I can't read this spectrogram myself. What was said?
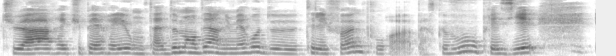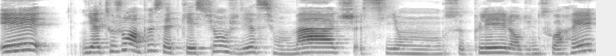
tu as récupéré, on t'a demandé un numéro de téléphone pour parce que vous vous plaisiez. Et il y a toujours un peu cette question, je veux dire, si on match, si on se plaît lors d'une soirée,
